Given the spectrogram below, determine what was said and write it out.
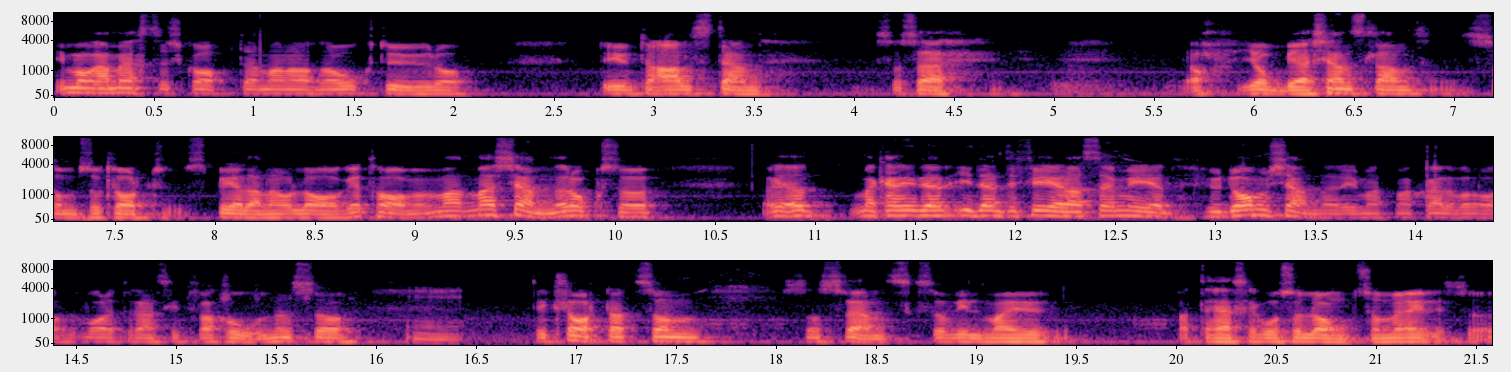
i många mästerskap där man har, har åkt ur och det är ju inte alls den så att säga, ja, jobbiga känslan som såklart spelarna och laget har. Men man, man känner också... Man kan ide- identifiera sig med hur de känner i och med att man själv har varit i den situationen. Så det är klart att som, som svensk så vill man ju att det här ska gå så långt som möjligt. Så,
